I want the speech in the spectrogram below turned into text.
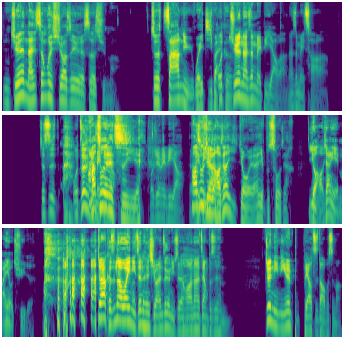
你觉得男生会需要这个社群吗？就是渣女维基百科，我觉得男生没必要啦，男生没差啦。就是 我真的他出有点迟疑，我觉得没必要。他出觉得好像有人也不错，这样有好像也蛮有趣的。对啊，可是那万一你真的很喜欢这个女生的话，那这样不是很？就你宁愿不不要知道，不是吗？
